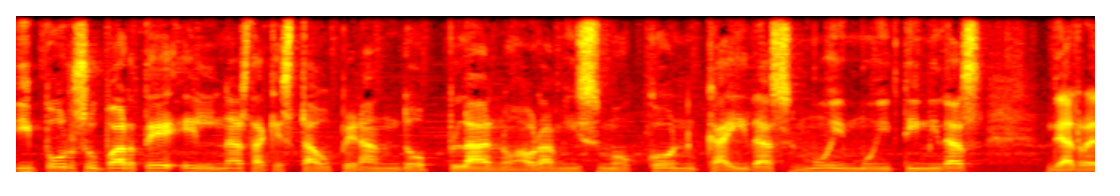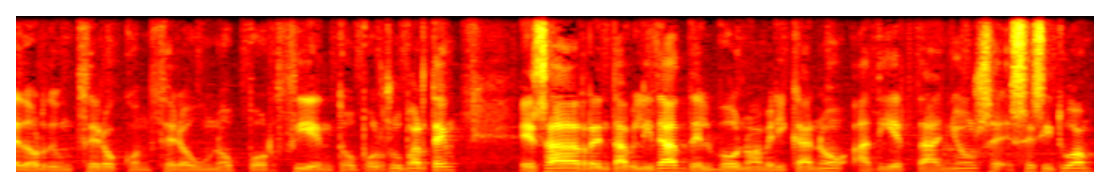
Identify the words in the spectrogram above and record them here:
y por su parte el Nasdaq está operando plano ahora mismo con caídas muy muy tímidas de alrededor de un 0,01%. Por su parte, esa rentabilidad del bono americano a 10 años se sitúa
